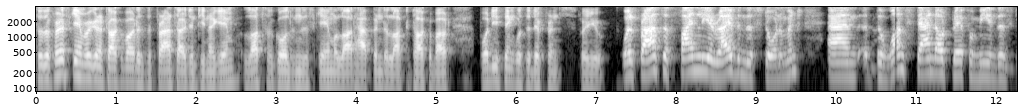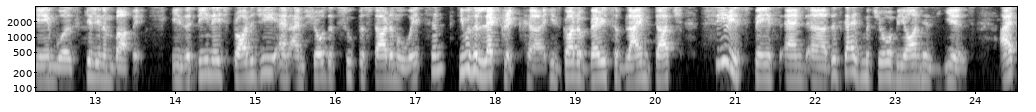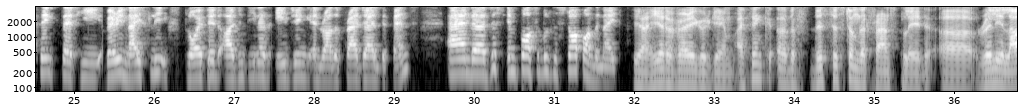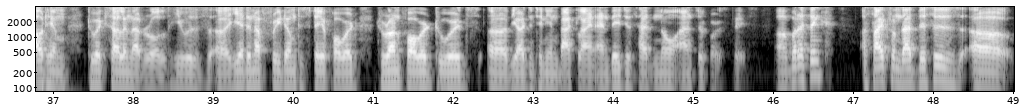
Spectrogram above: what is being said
So the first game we're going to talk about is the France Argentina game. Lots of goals in this game, a lot happened, a lot to talk about. What do you think was the difference for you? Well, France have finally arrived in this tournament, and the one standout player for me in this game was Kylian Mbappe. He's a teenage prodigy, and I'm sure that superstardom awaits him. He was electric. Uh, he's got a very sublime touch, serious pace, and uh, this guy's mature beyond his years. I think that he very nicely exploited Argentina's aging and rather fragile defense, and uh, just impossible to stop on the night. Yeah, he had a very good game. I think uh, the this system that France played uh, really allowed him to excel in that role. He was uh, he had enough freedom to stay forward, to run forward towards uh, the Argentinian backline, and they just had no answer for his pace. Uh, but I think aside from that, this is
